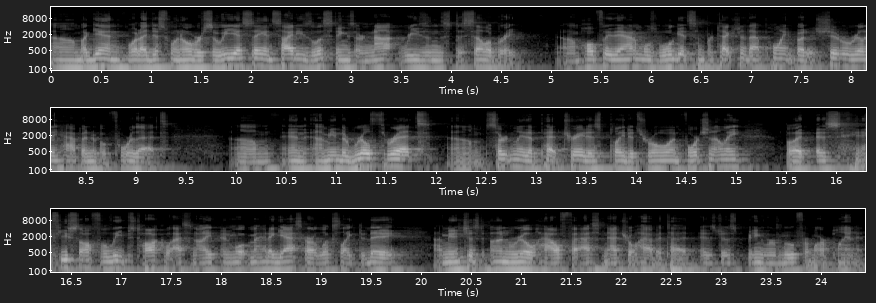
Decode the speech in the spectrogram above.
Um, again, what I just went over. So ESA and CITES listings are not reasons to celebrate. Um, hopefully the animals will get some protection at that point, but it should really happen before that. Um, and I mean, the real threat, um, certainly the pet trade has played its role, unfortunately, but as, if you saw Philippe's talk last night and what Madagascar looks like today, I mean, it's just unreal how fast natural habitat is just being removed from our planet.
